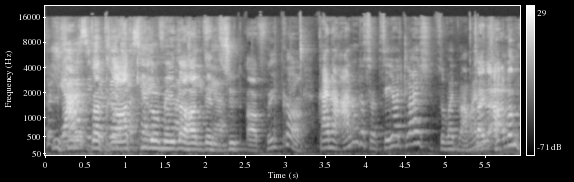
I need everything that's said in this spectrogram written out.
Bescheid. Ja, ist Quadratkilometer hat denn ja. Südafrika? Keine Ahnung, das erzähle ich euch gleich. Soweit war mein Keine Ahnung.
